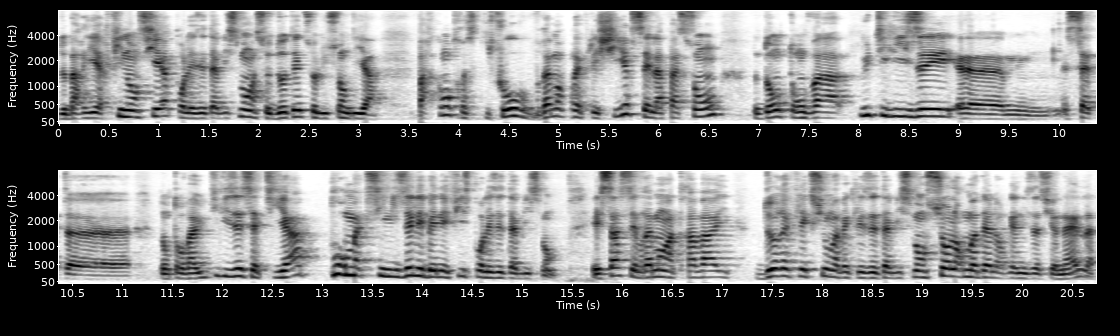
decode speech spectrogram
de barrière financière pour les établissements à se doter de solutions d'IA. Par contre, ce qu'il faut vraiment réfléchir, c'est la façon dont on va utiliser euh, cette euh, dont on va utiliser cette IA pour maximiser les bénéfices pour les établissements. Et ça, c'est vraiment un travail de réflexion avec les établissements sur leur modèle organisationnel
